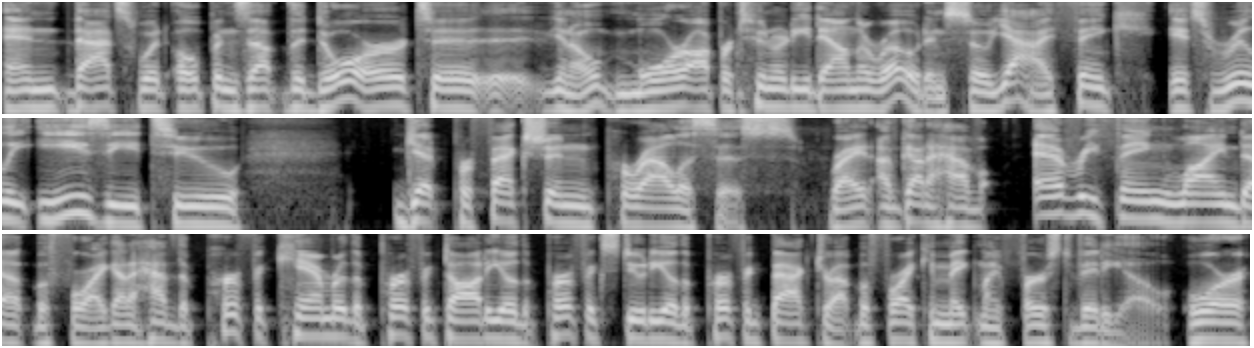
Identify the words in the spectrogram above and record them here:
And that's what opens up the door to, you know, more opportunity down the road. And so, yeah, I think it's really easy to get perfection paralysis, right? I've got to have everything lined up before I got to have the perfect camera, the perfect audio, the perfect studio, the perfect backdrop before I can make my first video. Or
